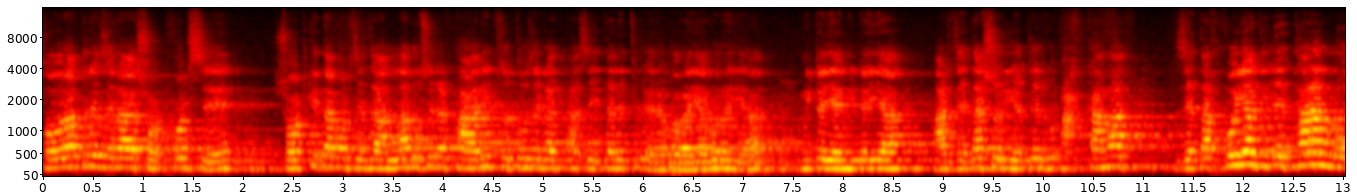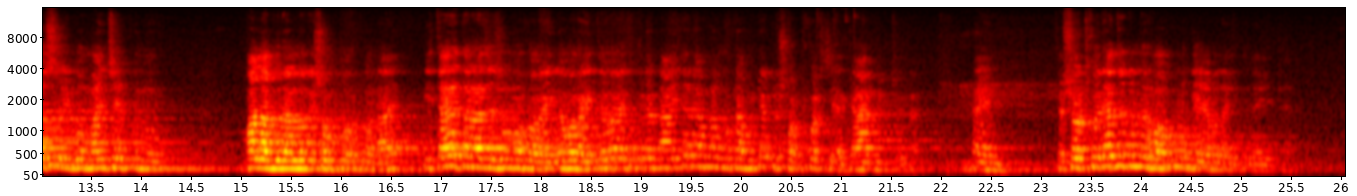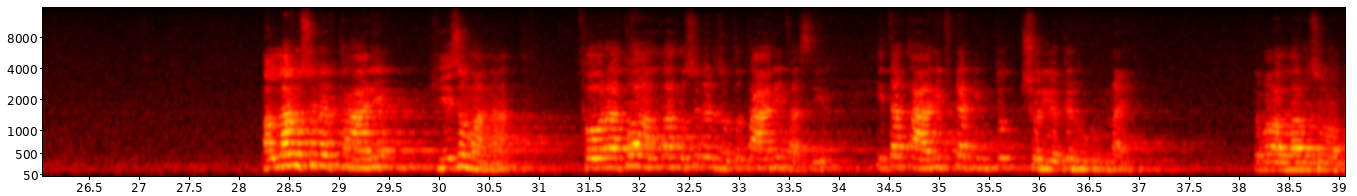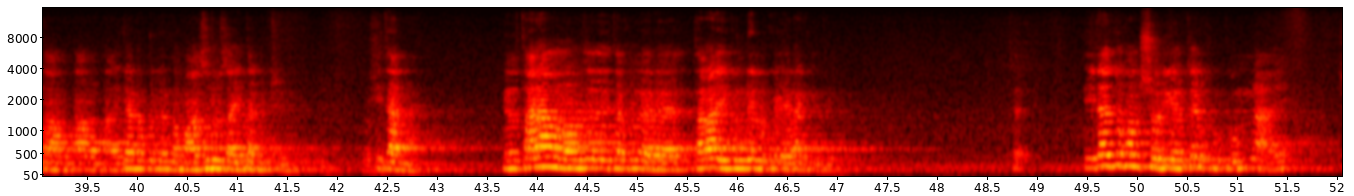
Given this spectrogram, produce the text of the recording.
তোরাতরে যারা শর্ট করছে শর্ট কিতা করছে যে আল্লাহ রসুলের তারিফ যত জায়গা আছে তারে হরাইয়া হরাইয়া, মিটাইয়া মিটাইয়া, আর যেটা শরীয়তের আহকামাত, যেটা কইয়া দিলে তারার লস হইব, মানুষের কোনো পালাগুড়ার লগে সম্পর্ক নাই। ইতারে তারা যে সময় হরাইলে হরাইতে হরাইতে বলে না ইতারে আমরা মোটামুটি একটু শর্ট করছি আর কি, আর কিছু না। তাই শর্ট কইরা তো তুমি হক লোকে যাবে লাগিতে যাইতে আল্লাহ রসুলের তারিফ, হি জমানাত তোরা তো আল্লাহ রসুলের যত তারিফ আছে এটা তারিফটা কিন্তু শরীয়তের হুকুম নাই। তোমার আল্লাহ রসুল এটা না কিন্তু তারা তারা এটা যখন শরীয়তের হুকুম নাই,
